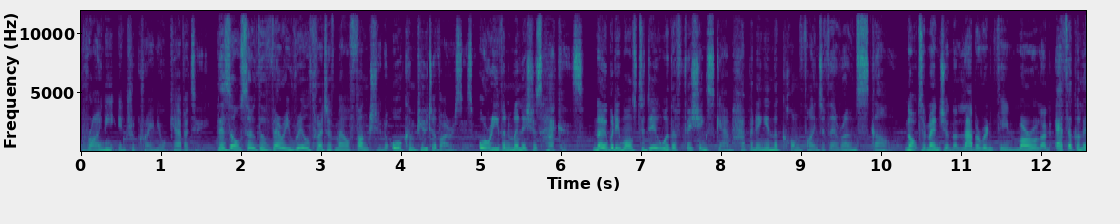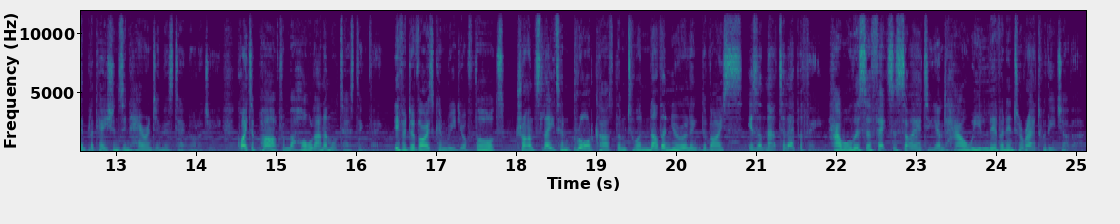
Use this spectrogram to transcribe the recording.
briny intracranial cavity. There's also the very real threat of malfunction or computer viruses or even malicious hackers. Nobody wants to deal with a phishing scam happening in the confines of their own skull. Not to mention the labyrinthine moral and ethical implications inherent in this technology, quite apart from the whole animal testing thing. If a device can read your thoughts, translate and broadcast them to another Neuralink device, isn't that telepathy? How will this affect society and how we live and interact with each other?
